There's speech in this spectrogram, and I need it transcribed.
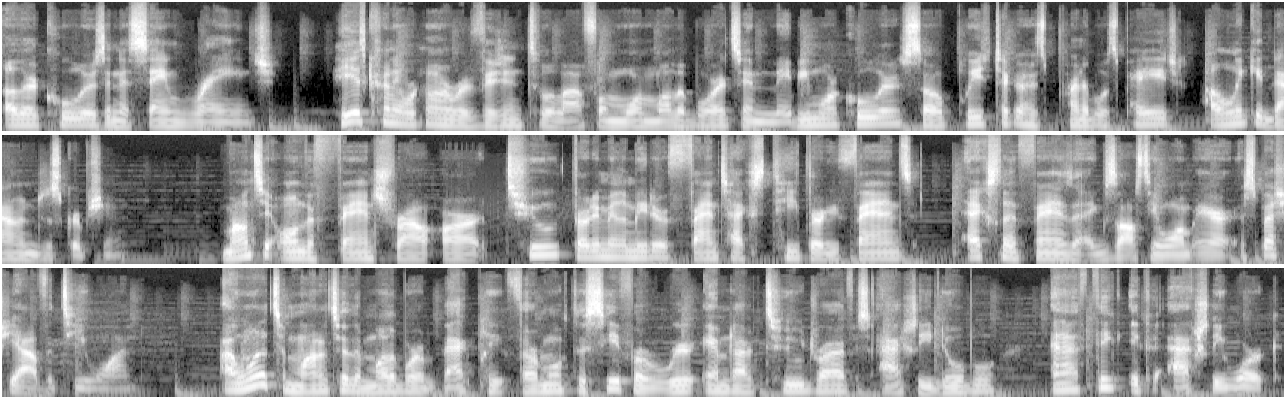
other coolers in the same range. He is currently working on a revision to allow for more motherboards and maybe more coolers, so please check out his printables page. I'll link it down in the description. Mounted on the fan shroud are two 30mm Phanteks T30 fans, excellent fans at exhausting warm air, especially out of the T1. I wanted to monitor the motherboard backplate thermal to see if a rear M.2 drive is actually doable, and I think it could actually work.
